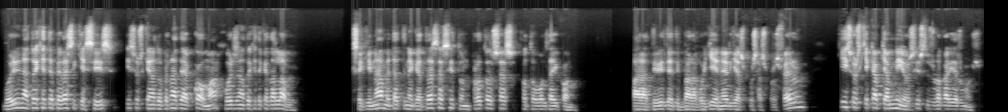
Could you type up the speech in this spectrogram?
Μπορεί να το έχετε περάσει κι εσείς, ίσως και να το περνάτε ακόμα, χωρίς να το έχετε καταλάβει. Ξεκινά μετά την εγκατάσταση των πρώτων σας φωτοβολταϊκών. Παρατηρείτε την παραγωγή ενέργειας που σας προσφέρουν και ίσως και κάποια μείωση στους λογαριασμούς.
